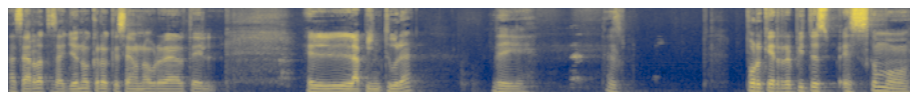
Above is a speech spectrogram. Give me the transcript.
hace rato, o sea, yo no creo que sea una obra de arte la pintura de... porque, repito, es, como...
